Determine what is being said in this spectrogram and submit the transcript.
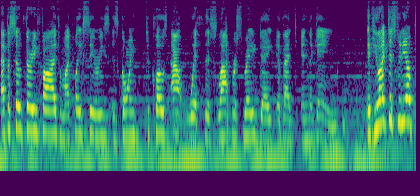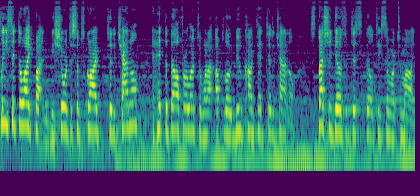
Episode 35 of my play series is going to close out with this Lapras Raid Day event in the game. If you like this video, please hit the like button. Be sure to subscribe to the channel and hit the bell for alerts when I upload new content to the channel, especially those with disabilities similar to mine.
